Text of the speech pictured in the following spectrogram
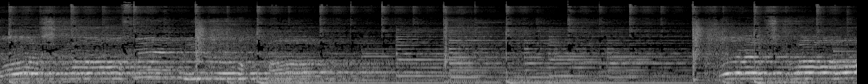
Let's go.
